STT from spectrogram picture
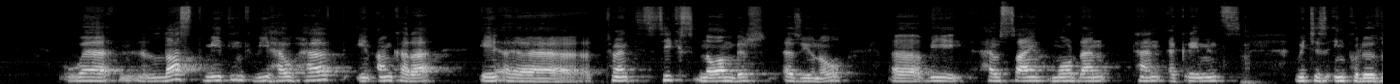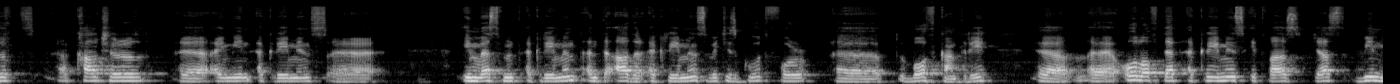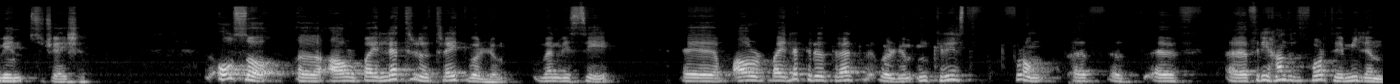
Where last meeting we have held in Ankara in uh, 26 November, as you know, uh, we have signed more than 10 agreements, which is included uh, cultural, uh, I mean, agreements, uh, investment agreement, and the other agreements, which is good for both country. All of that agreements, it was just win-win situation. Also, our bilateral trade volume, when we see uh, our bilateral trade volume increased from uh, uh, $340 million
